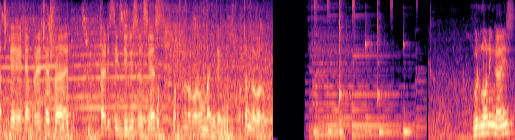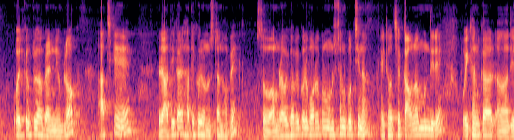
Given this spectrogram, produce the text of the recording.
আজকে টেম্পারেচার প্রায় থার্টি সিক্স ডিগ্রি সেলসিয়াস প্রচণ্ড গরম বাইরে, প্রচণ্ড গরম। Good morning guys welcome to a brand new vlog আজকে রাধিকার হাতে করে অনুষ্ঠান হবে। সো আমরা ওইভাবে করে বড় কোনো অনুষ্ঠান করছি না। এটা হচ্ছে কাওলা মন্দিরে। ওইখানকার যে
